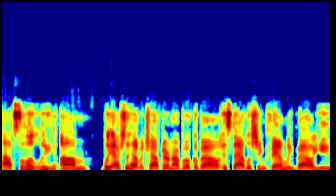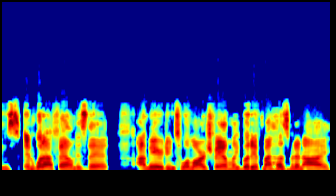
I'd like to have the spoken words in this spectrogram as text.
Absolutely. Um, we actually have a chapter in our book about establishing family values. And what I found is that I married into a large family, but if my husband and I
